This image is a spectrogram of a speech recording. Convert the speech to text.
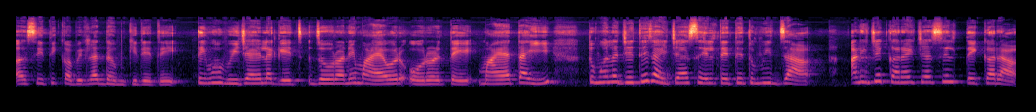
अशी ती कबीरला धमकी देते. तेव्हा विजय लगेच जोराने मायावर ओरडते मायाताई तुम्हाला जिथे जायचे असेल तेथे तुम्ही जा आणि जे करायचे असेल ते करा.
